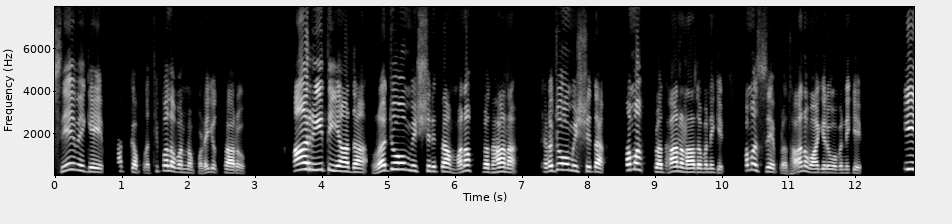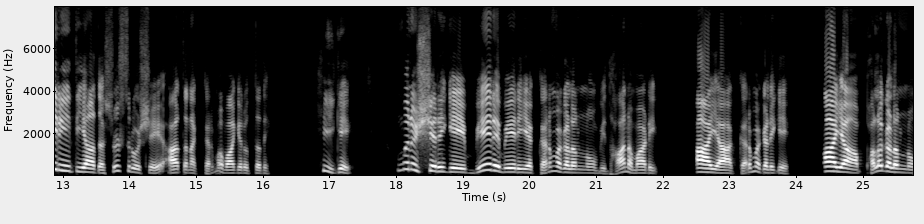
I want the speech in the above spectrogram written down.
ಸೇವೆಗೆ ತಕ್ಕ ಪ್ರತಿಫಲವನ್ನು ಪಡೆಯುತ್ತಾರೋ? ಆ ರೀತಿಯಾದ ರಜೋ ಮಿಶ್ರಿತ ಮನಃಪ್ರಧಾನ ರಜೋ ಮಿಶ್ರಿತ ತಮಃ ಪ್ರಧಾನನಾದವನಿಗೆ ಸಮಸ್ಯೆ ಪ್ರಧಾನವಾಗಿರುವವನಿಗೆ ಈ ರೀತಿಯಾದ ಶುಶ್ರೂಷೆ ಆತನ ಕರ್ಮವಾಗಿರುತ್ತದೆ. ಹೀಗೆ ಮನುಷ್ಯರಿಗೆ ಬೇರೆ ಬೇರೆಯ ಕರ್ಮಗಳನ್ನು ವಿಧಾನ ಮಾಡಿ, ಆಯಾ ಕರ್ಮಗಳಿಗೆ ಆಯಾ ಫಲಗಳನ್ನು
